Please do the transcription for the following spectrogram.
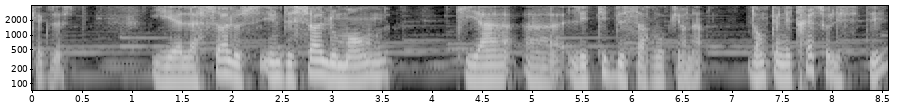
qui existe. Il est la seule aussi, une des seules au monde qui a euh, les types de cerveau qu'il y en a. Donc, on est très sollicité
